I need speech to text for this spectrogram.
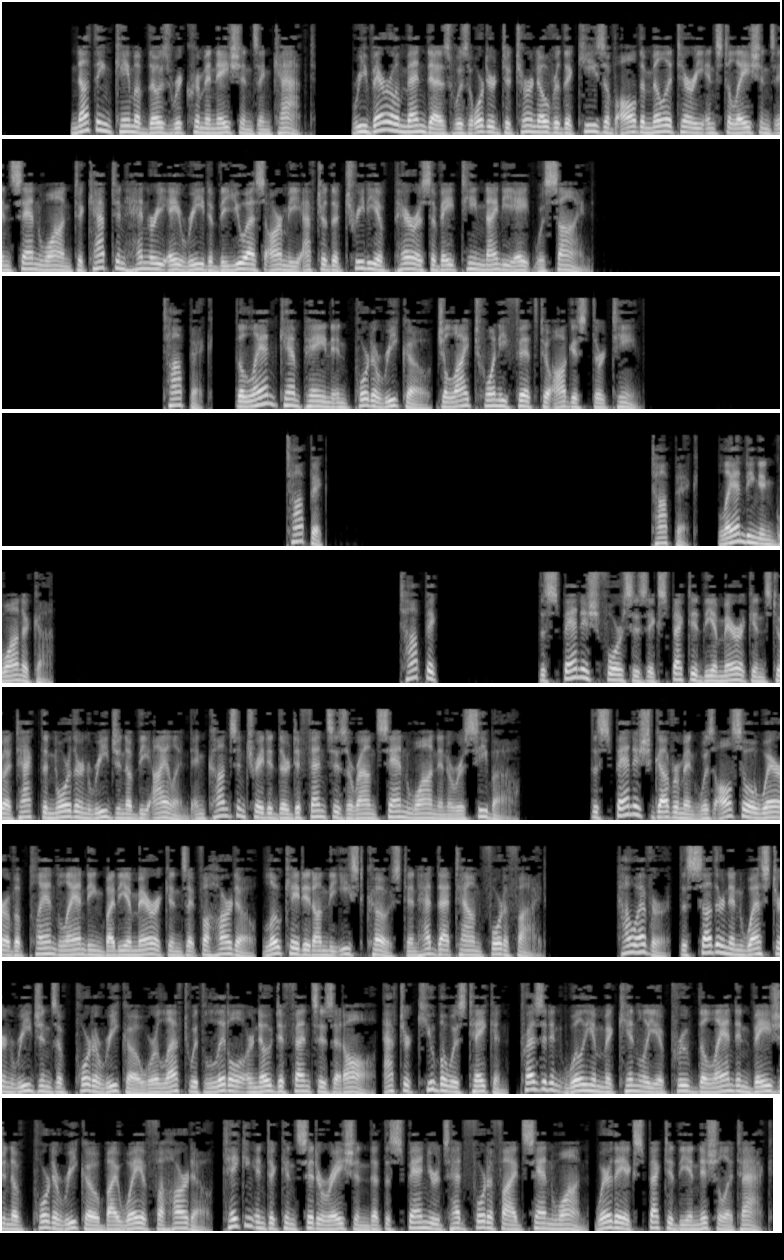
Nothing came of those recriminations and Capt. Rivero Mendez was ordered to turn over the keys of all the military installations in San Juan to Captain Henry A. Reed of the U.S. Army after the Treaty of Paris of 1898 was signed. The land campaign in Puerto Rico July 25 to August 13. Topic. Topic. Landing in Guanica The Spanish forces expected the Americans to attack the northern region of the island and concentrated their defenses around San Juan and Arecibo. The Spanish government was also aware of a planned landing by the Americans at Fajardo, located on the east coast and had that town fortified. However, the southern and western regions of Puerto Rico were left with little or no defenses at all. After Cuba was taken, President William McKinley approved the land invasion of Puerto Rico by way of Fajardo, taking into consideration that the Spaniards had fortified San Juan, where they expected the initial attack.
